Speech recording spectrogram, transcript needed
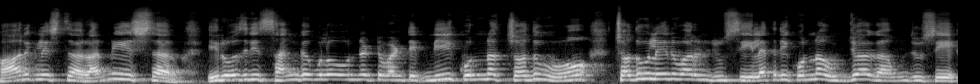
కానుకలు ఇస్తారు అన్నీ ఇస్తారు. ఈరోజు నీ ఉన్నటువంటి నీకున్న చదువు చదువు లేని వారిని చూసి లేకపోతే నీకున్న ఉద్యోగం చూసి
